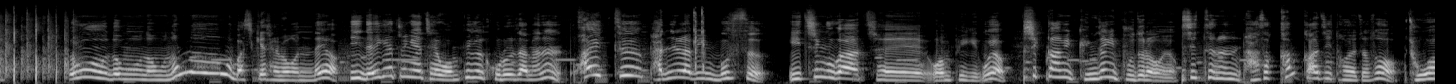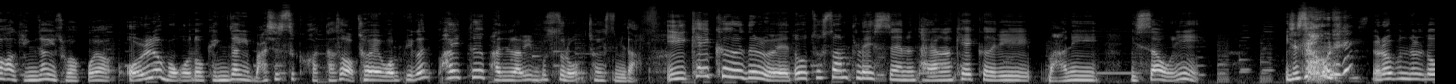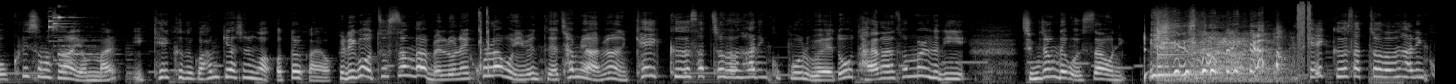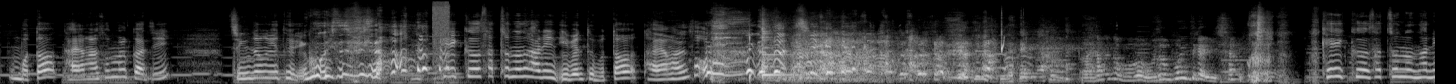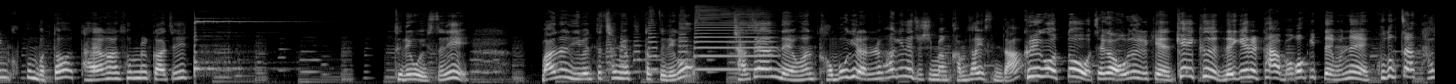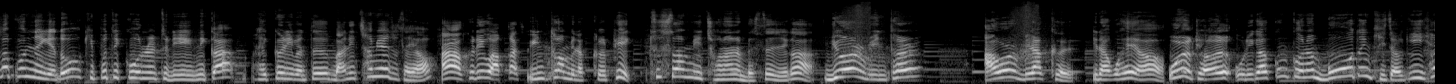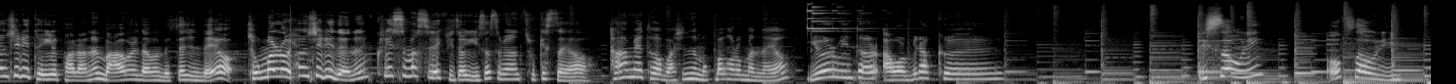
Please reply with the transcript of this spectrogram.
너무 너무 너무 너무 너무 맛있게 잘 먹었는데요. 이 네 개 중에 제 원픽을 고르자면은 화이트 바닐라빈 무스. 이 친구가 제 원픽이고요. 식감이 굉장히 부드러워요. 시트는 바삭함까지 더해져서 조화가 굉장히 좋았고요. 얼려 먹어도 굉장히 맛있을 것 같아서 저의 원픽은 화이트 바닐라빈 무스로 정했습니다. 이 케이크들 외에도 투썸 플레이스에는 다양한 케이크들이 많이 있사오니 있사오니 여러분들도 크리스마스나 연말 이 케이크들과 함께 하시는 건 어떨까요? 그리고 투썸과 멜론의 콜라보 이벤트에 참여하면 케이크 4,000원 할인 쿠폰 외에도 다양한 선물들이 증정되고 있사오니 4,000원 할인 쿠폰부터 다양한 선물까지 증정해 드리고 있습니다. 케이크 4,000원 할인 이벤트부터 다양한 선물 아, 항상 보면 웃음 포인트가 이상해. 케이크 4,000원 할인 쿠폰부터 다양한 선물까지 드리고 있으니 많은 이벤트 참여 부탁드리고 자세한 내용은 더보기란을 확인해 주시면 감사하겠습니다. 그리고 또 제가 오늘 이렇게 케이크 4개를 다 먹었기 때문에 구독자 5분에게도 기프티콘을 드리니까 댓글 이벤트 많이 참여해 주세요. 아 그리고 아까 윈터 미라클 픽 투썸이 전하는 메시지가 Your Winter Our Miracle이라고 해요. 올 겨울 우리가 꿈꾸는 모든 기적이 현실이 되길 바라는 마음을 담은 메시지인데요. 정말로 현실이 되는 크리스마스의 기적이 있었으면 좋겠어요. 다음에 더 맛있는 먹방으로 만나요. Your Winter, Our Miracle. 있사오니? 없사오니?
